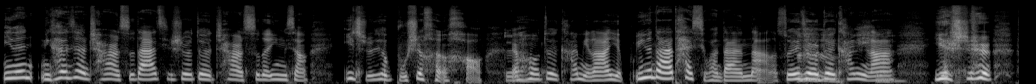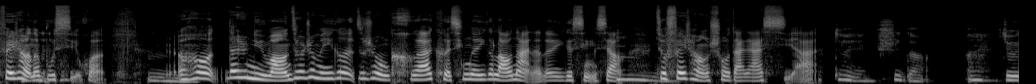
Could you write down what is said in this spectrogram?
因为你看，现在查尔斯，大家其实对查尔斯的印象一直就不是很好，然后对卡米拉也不，因为大家太喜欢戴安娜了，所以就是对 卡米拉也是 非常的不喜欢。嗯，然后但是女王就是这么一个就是这种和蔼可亲的一个老奶奶的一个形象，就非常受大家喜爱。对，是的，哎，就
